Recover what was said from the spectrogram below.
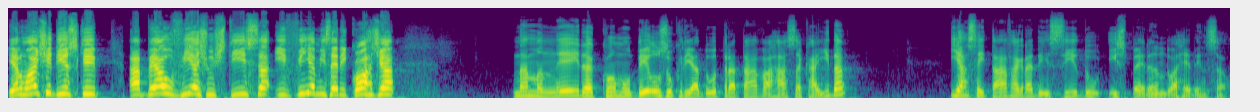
E Ellen White diz que Abel via justiça e via misericórdia na maneira como Deus, o Criador, tratava a raça caída e aceitava agradecido, esperando a redenção.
